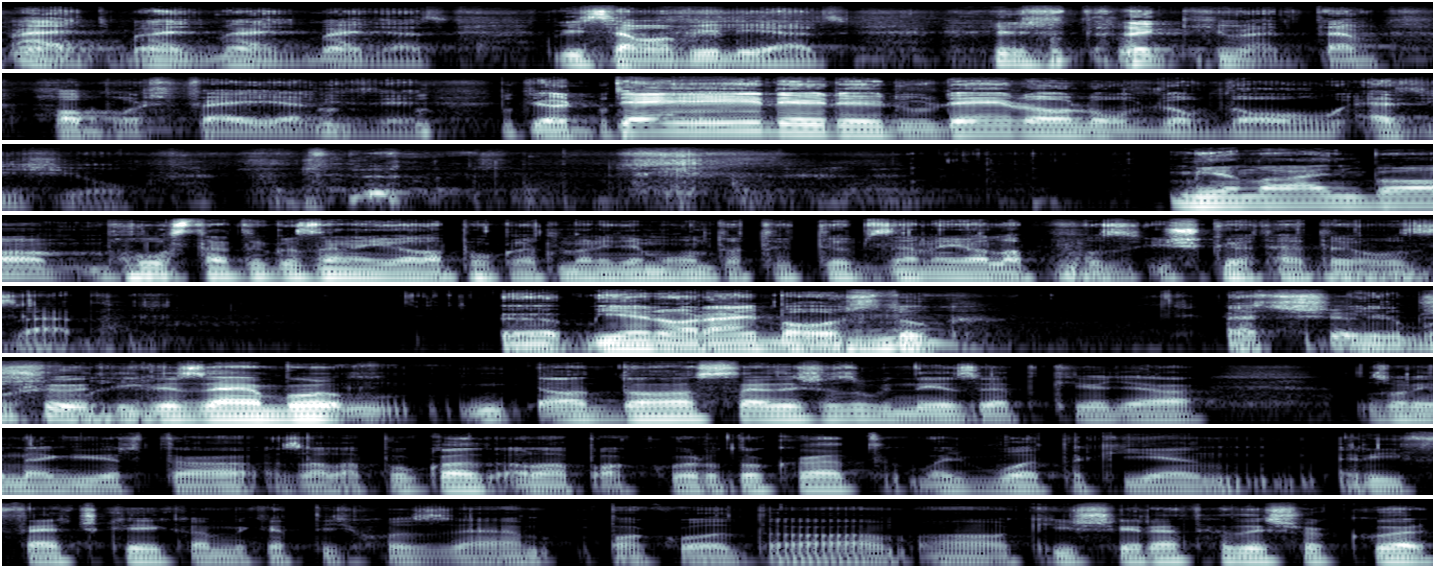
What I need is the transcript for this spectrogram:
Megy, megy, megy, megy ez. Viszem a Willihez. És utána kimentem habos fejjel izé. Ez is jó. Milyen arányba hoztátok a zenei alapokat? Mert ugye mondtad, hogy több zenei alaphoz is köthető hozzád. Ö, milyen arányba hoztuk? Ez Sőt, Vilmos sőt igazából a dalszerzés az úgy nézett ki, hogy a Zoli megírta az alapokat, alapakkordokat, vagy voltak ilyen riffecskék, amiket így hozzápakolt a, a kísérethez, és akkor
